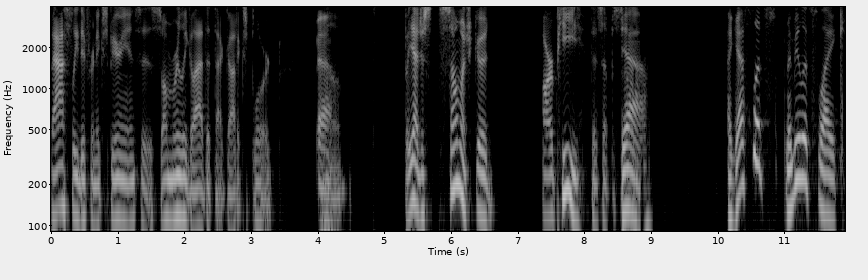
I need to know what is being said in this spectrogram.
vastly different experiences. So I'm really glad that that got explored. yeah. Um, but yeah, just so much good RP this episode. Yeah. I guess let's maybe let's like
